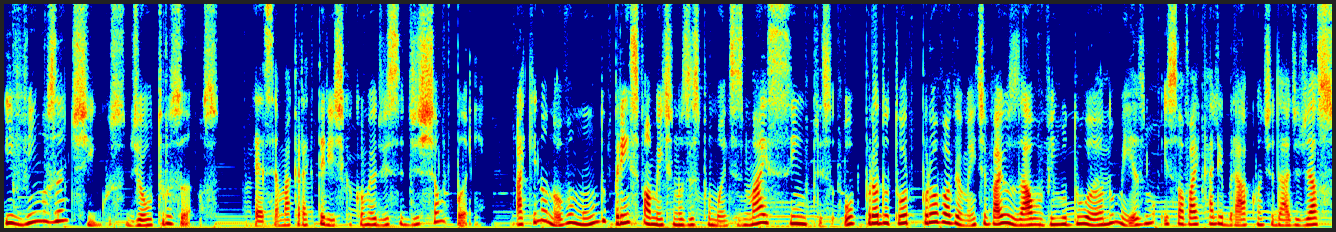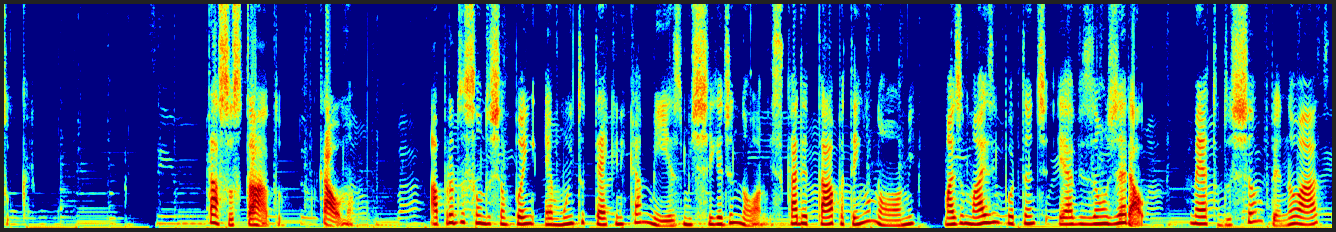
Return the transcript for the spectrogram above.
e vinhos antigos de outros anos. Essa é uma característica, como eu disse, de champanhe. Aqui no Novo Mundo, principalmente nos espumantes mais simples, o produtor provavelmente vai usar o vinho do ano mesmo e só vai calibrar a quantidade de açúcar. Tá assustado? Calma. A produção do champanhe é muito técnica mesmo e cheia de nomes. Cada etapa tem um nome, mas o mais importante é a visão geral. Método champenoise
